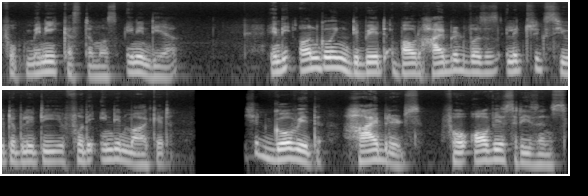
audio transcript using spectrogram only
for many customers in India. In the ongoing debate about hybrid versus electric suitability for the Indian market, we should go with hybrids for obvious reasons.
